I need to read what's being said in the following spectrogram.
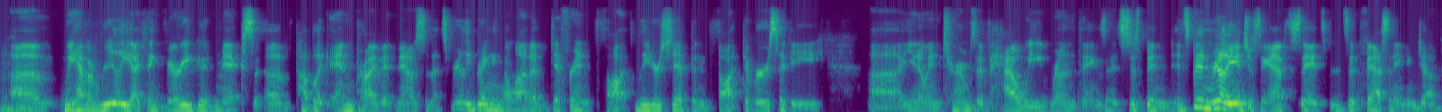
Mm-hmm. um, we have a really i think very good mix of public and private now. So that's really bringing a lot of different thought leadership and thought diversity uh, you know in terms of how we run things and it's just been it's been really interesting i have to say it's it's a fascinating job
